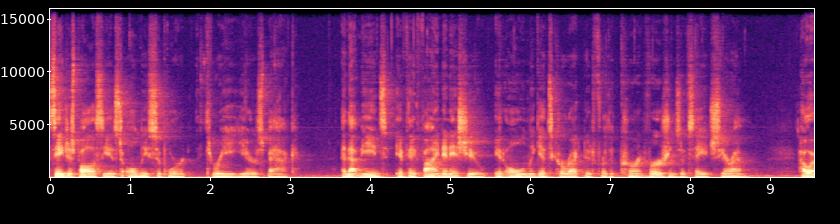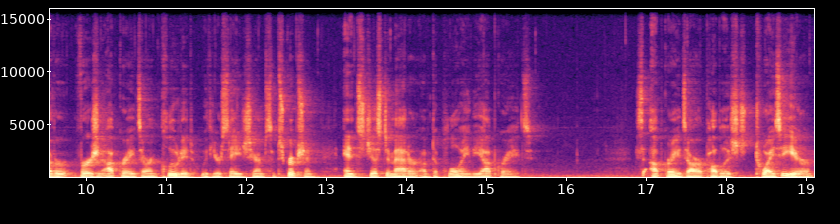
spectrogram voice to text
Sage's policy is to only support three years back. And that means if they find an issue, it only gets corrected for the current versions of Sage CRM. However, version upgrades are included with your Sage CRM subscription, and it's just a matter of deploying the upgrades. So upgrades are published twice a year,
